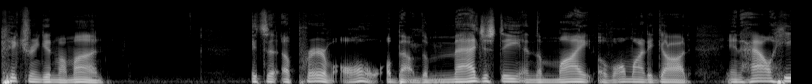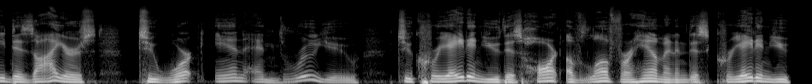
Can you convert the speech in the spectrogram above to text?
picturing in my mind it's a, a prayer of awe about the mm-hmm. majesty and the might of almighty god and how he desires to work in and mm. through you to create in you this heart of love for him and in this create in you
